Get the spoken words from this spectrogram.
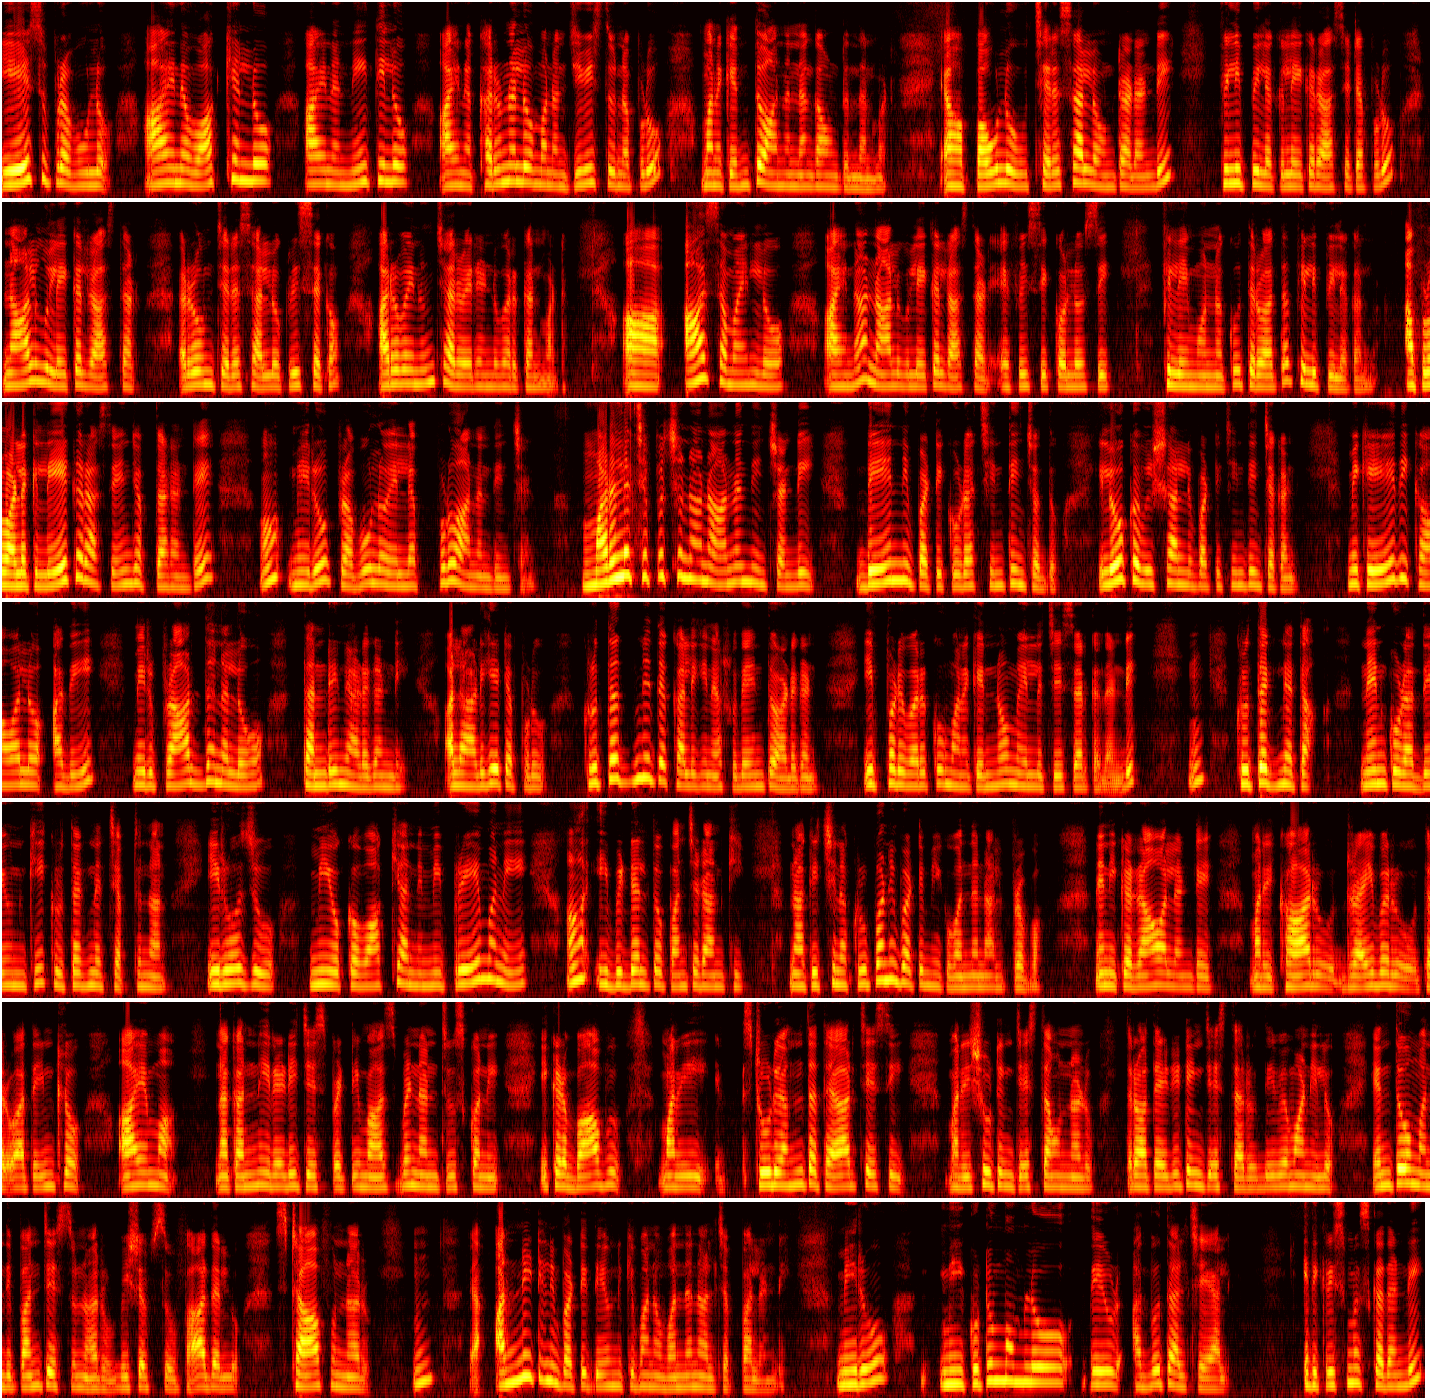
యేసు ప్రభువులో ఆయన వాక్యంలో ఆయన నీతిలో ఆయన కరుణలో మనం జీవిస్తున్నప్పుడు మనకెంతో ఆనందంగా ఉంటుందన్నమాట. ఆ పౌలు చెరసాల్లో ఉంటాడండి. ఫిలిపీలకు లేఖ రాసేటప్పుడు నాలుగు లేఖలు రాస్తాడు. రోమ్ చెరసాల్లో క్రీస్తకం అరవై నుంచి అరవై రెండు వరకు అనమాట ఆ సమయంలో ఆయన నాలుగు లేఖలు రాస్తాడు. ఎఫ్ఈసి కొలోసి ఫిలిమోన్నకు తర్వాత ఫిలిపీలకు అన్నమాట అప్పుడు వాళ్ళకి లేఖ రాస్తే ఏం చెప్తాడంటే మీరు ప్రభువులో ఎల్లప్పుడూ ఆనందించండి. మరల చెప్పుచున్నాను ఆనందించండి. దేన్ని బట్టి కూడా చింతించొద్దు. ఈ లోక విషయాల్ని బట్టి చింతించకండి. మీకు ఏది కావాలో అది మీరు ప్రార్థనలో తండ్రిని అడగండి. అలా అడిగేటప్పుడు కృతజ్ఞత కలిగిన హృదయంతో అడగండి. ఇప్పటి వరకు మనకు ఎన్నో మేళ్ళు చేశారు కదండి. కృతజ్ఞత. నేను కూడా దేవునికి కృతజ్ఞత చెప్తున్నాను. ఈరోజు మీ యొక్క వాక్యాన్ని మీ ప్రేమని ఈ బిడ్డలతో పంచడానికి నాకు ఇచ్చిన కృపని బట్టి మీకు వందనాలు ప్రభా. నేను ఇక్కడ రావాలంటే మరి కారు డ్రైవరు తర్వాత ఇంట్లో ఆయమ్మ నాకు అన్నీ రెడీ చేసి పెట్టి మా హస్బెండ్ నన్ను చూసుకొని ఇక్కడ బాబు మరి స్టూడియో అంతా తయారు చేసి మరి షూటింగ్ చేస్తూ ఉన్నాడు. తర్వాత ఎడిటింగ్ చేస్తారు దివ్యవాణిలో. ఎంతోమంది పని చేస్తున్నారు. బిషప్స్ ఫాదర్లు స్టాఫ్ ఉన్నారు. అన్నిటిని బట్టి దేవునికి మనం వందనాలు చెప్పాలండి. మీరు మీ కుటుంబంలో దేవుడు అద్భుతాలు చేయాలి. ఇది క్రిస్మస్ కదండి.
